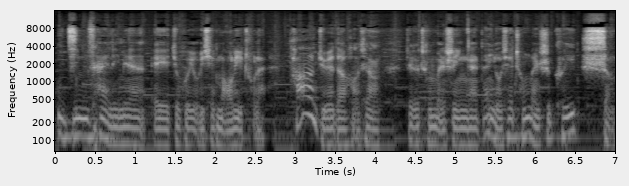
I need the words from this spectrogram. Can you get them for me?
一斤菜里面哎就会有一些毛利出来，他觉得好像这个成本是应该，但有些成本是可以省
